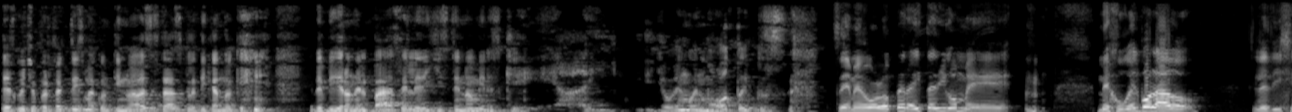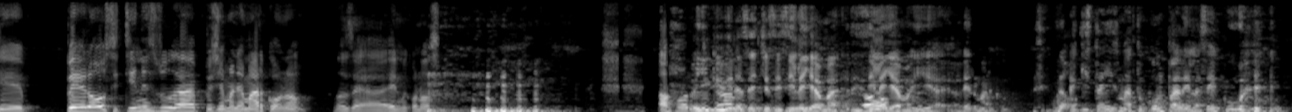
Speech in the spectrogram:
Te escucho perfecto, Isma. Continuabas, estabas platicando que te pidieron el pase, le dijiste, no, mira, es que ay, yo vengo en moto y pues. Se me voló, pero ahí te digo, me, me jugué el volado. Le dije, pero si tienes duda, pues llámale a Marco, ¿no? O sea, él me conoce. Oye, ¿qué hubieras hecho si sí le llama? Si no. sí le llama y a, a ver, Marco, no. aquí está Isma, tu compa de la secu.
